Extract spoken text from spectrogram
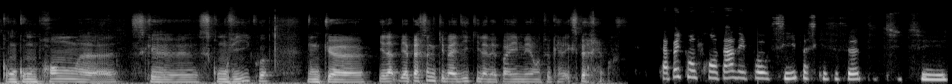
qu'on comprend euh, ce que ce qu'on vit, quoi. Donc il y, a- personne qui m'a dit qu'il n'avait pas aimé en tout cas l'expérience. Ça peut être confrontant des fois aussi parce que c'est ça, tu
